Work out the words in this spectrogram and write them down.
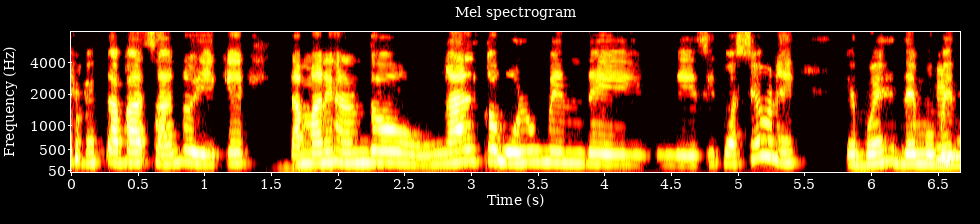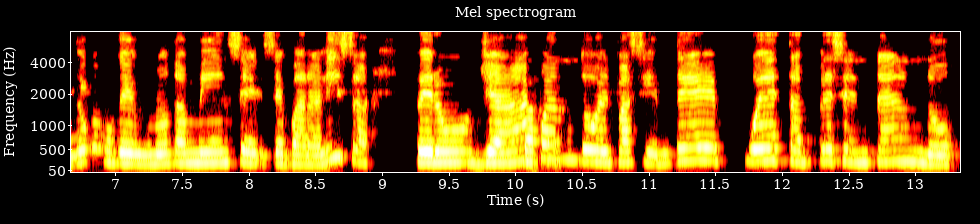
que no está pasando y es que están manejando un alto volumen de, de situaciones que pues de momento como que uno también se, se paraliza, pero ya cuando el paciente puede estar presentando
